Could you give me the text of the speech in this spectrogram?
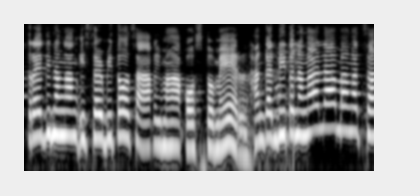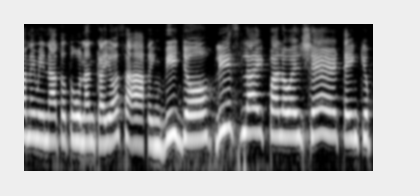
at ready na nga ang iserve ito sa aking mga customer. Hanggang dito na nga lamang at sana may natutunan kayo sa aking video. Please like, follow, and share. Thank you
